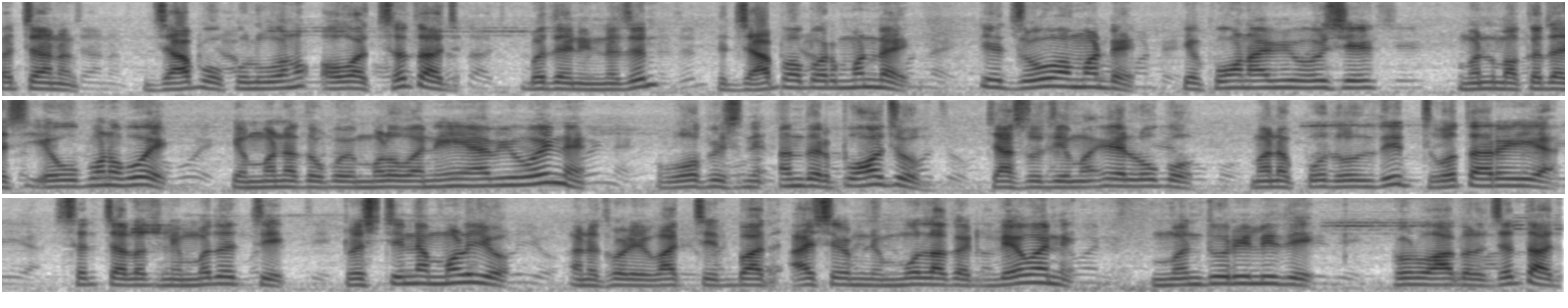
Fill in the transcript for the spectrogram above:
અચાનક જાપો ખુલવાનો અવાજ છતાં જ બધાની નજર જાપા પર મંડાય એ જોવા માટે કે કોણ આવ્યું હશે? મનમાં કદાચ એવું પણ હોય કે મને તો કોઈ મળવા નહીં આવ્યું હોય ને ઓફિસની અંદર પહોંચો, જ્યાં સુધીમાં એ લોકો મને કુદરતી જોતા રહ્યા. સંચાલકની મદદથી ટ્રસ્ટીને મળ્યો અને થોડી વાતચીત બાદ આશ્રમની મુલાકાત લેવાની મંજૂરી લીધી. થોડું આગળ જતા જ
